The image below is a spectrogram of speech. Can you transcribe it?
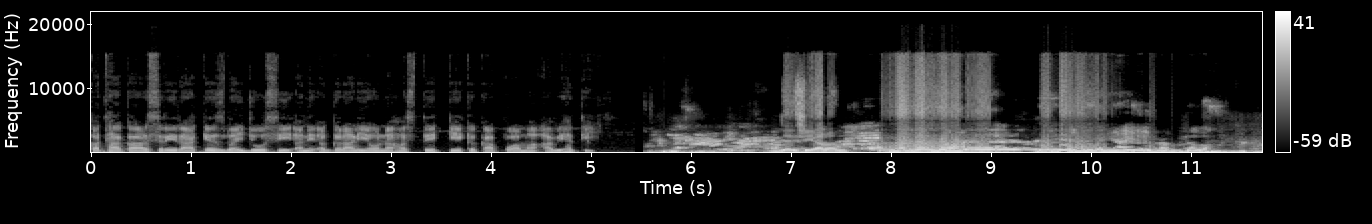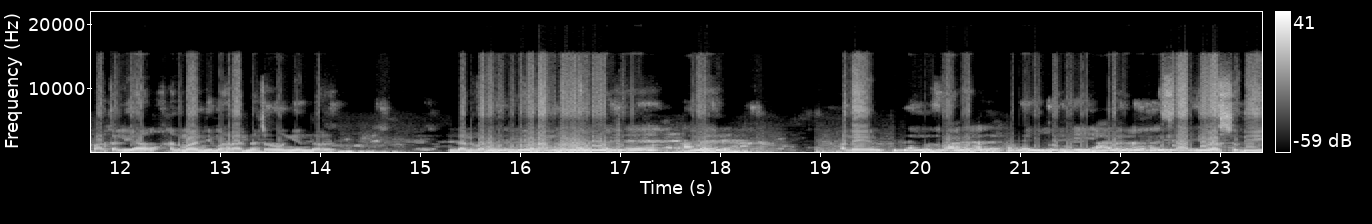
કથાકાર શ્રી રાકેશભાઈ જોશી અને અગ્રણીઓના હસ્તે કેક કાપવામાં આવી હતી. જય સિયારામ પાતલિયા હનુમાનજી મહારાજના ચરણોની અંદર દંડવત અને સાત દિવસ સુધી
